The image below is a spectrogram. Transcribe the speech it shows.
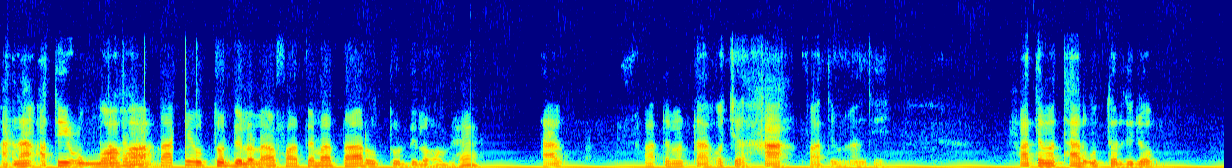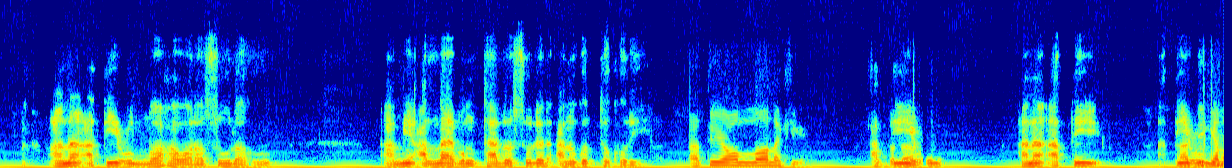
আনা আতিউল্লাহ ফাতেমা তাকে উত্তর দিল না ফাতেমা তার উত্তর দিল হবে হ্যাঁ? তার ফাতেমা তার আচ্ছা হা ফাতেমা ফাতেমা তার উত্তর দিল। আনা আতিউল্লাহ ওয়া রাসূলাহু আমি আল্লাহ এবং তার রসুলের আনুগত্য করি। আতি আল্লাহ নাকি আনা আতি আতি কেন?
